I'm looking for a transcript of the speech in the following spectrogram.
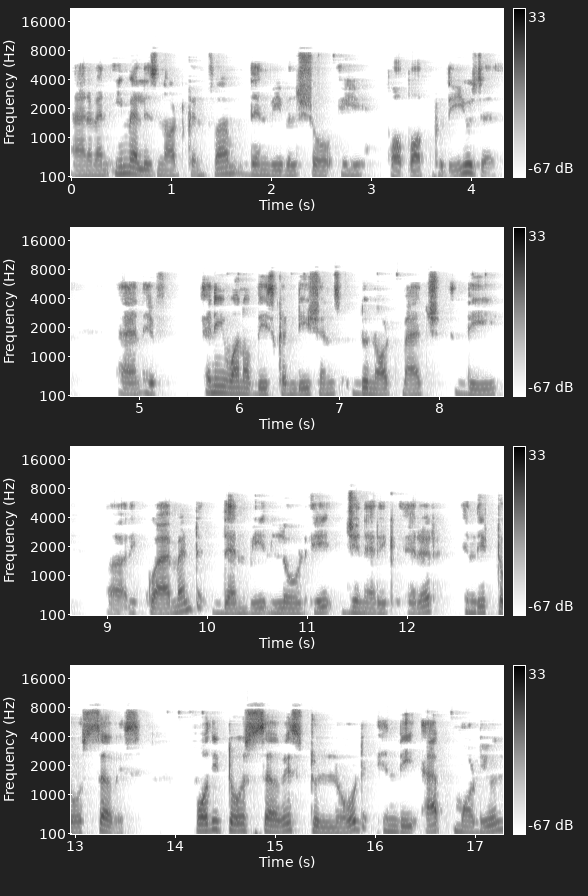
and when email is not confirmed then we will show a pop-up to the user and if any one of these conditions do not match the uh, requirement then we load a generic error in the toast service for the toast service to load in the app module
